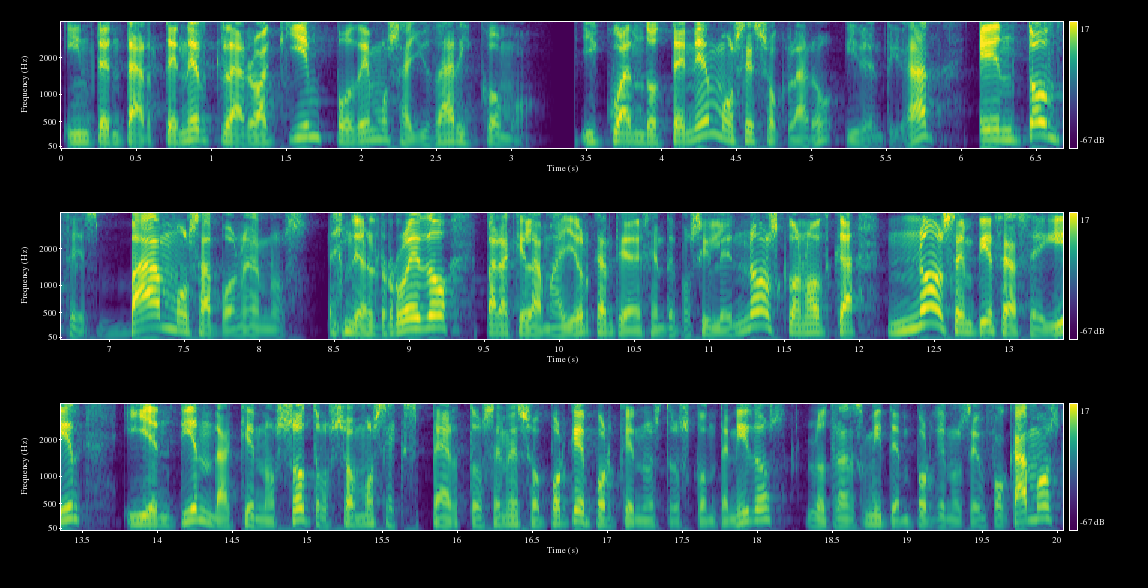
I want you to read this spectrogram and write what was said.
intentar tener claro a quién podemos ayudar y cómo Y cuando tenemos eso claro, identidad, entonces vamos a ponernos en el ruedo para que la mayor cantidad de gente posible nos conozca, nos empiece a seguir y entienda que nosotros somos expertos en eso. ¿Por qué? Porque nuestros contenidos lo transmiten, porque nos enfocamos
